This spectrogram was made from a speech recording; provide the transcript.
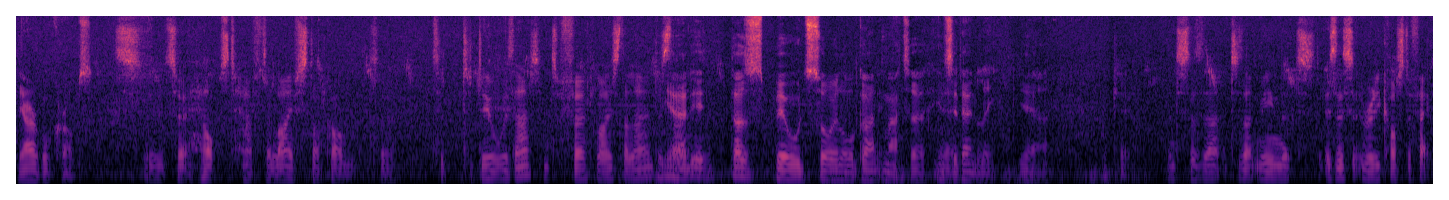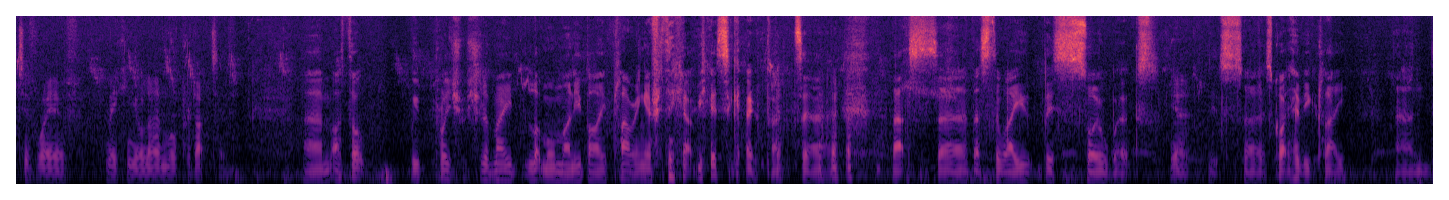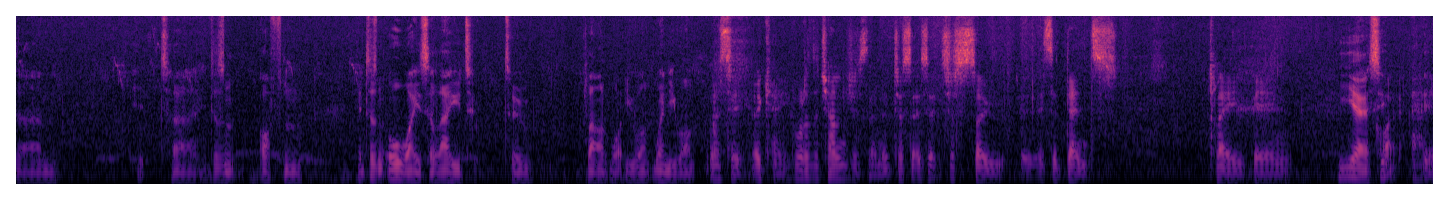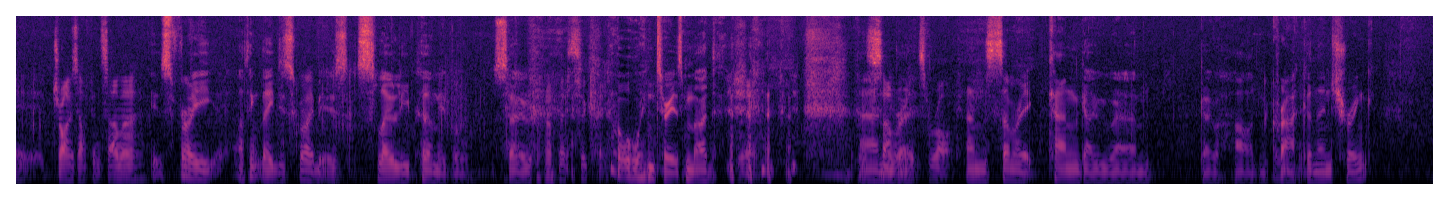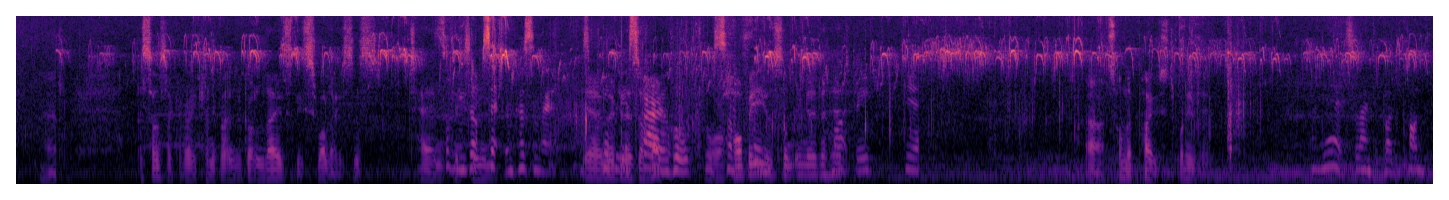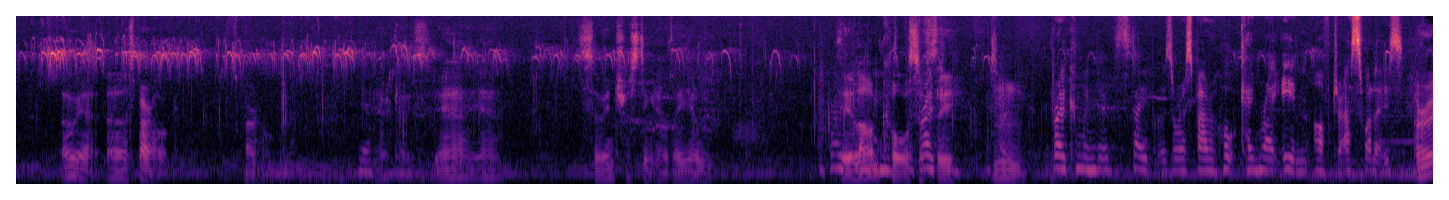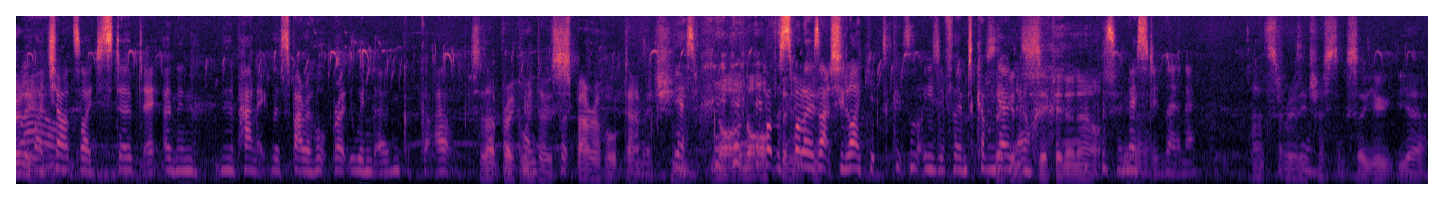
the arable crops. So, so it helps to have the livestock on to, to, to deal with that and to fertilise the land. Is yeah, that it does build soil organic matter incidentally. Yeah. Okay. And so does that does that mean that is this a really cost-effective way of making your land more productive? Um, I thought we probably should have made a lot more money by ploughing everything up years ago, but uh, that's uh, that's the way this soil works. Yeah. It's uh, it's quite heavy clay, and um, it uh, it doesn't often it doesn't always allow you to, to plant what you want when you want. I see. Okay. What are the challenges then? It just is it just so it's a dense clay being Yes, quite, it, it, dries up in summer. it's very. I think they describe it as slowly permeable. So That's okay. all winter it's mud. Yeah. And, summer uh, it's rock. and summer it can go um, go hard and crack Okay. and then shrink. It sounds like a very kind of. We've got loads of these swallows. There's 10, Something's 15. upset them, hasn't it? It's Yeah, maybe there's a, sparrowhawk hob- or a hobby or something overhead. Might be. Yeah. Ah, it's on the post. What is it? Oh, yeah, it's landed by the pond. Oh yeah, uh, sparrowhawk. Sparrowhawk. isn't? Yeah. There it goes. Yeah, yeah. So interesting how they um. broken alarm window- calls of the- that's right. The broken window of the stables or a sparrowhawk came right in after our swallows. Oh, really? By chance, I disturbed it, and in, in the panic, the sparrowhawk broke the window and got, got out. So that broken Okay, window is but- sparrowhawk damage. Yes, Not, not but the swallows can- actually like it. It's a lot easier for them to come so and they go can now. zip in and out. There's a yeah. nest in there now. That's really interesting. So you, yeah,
